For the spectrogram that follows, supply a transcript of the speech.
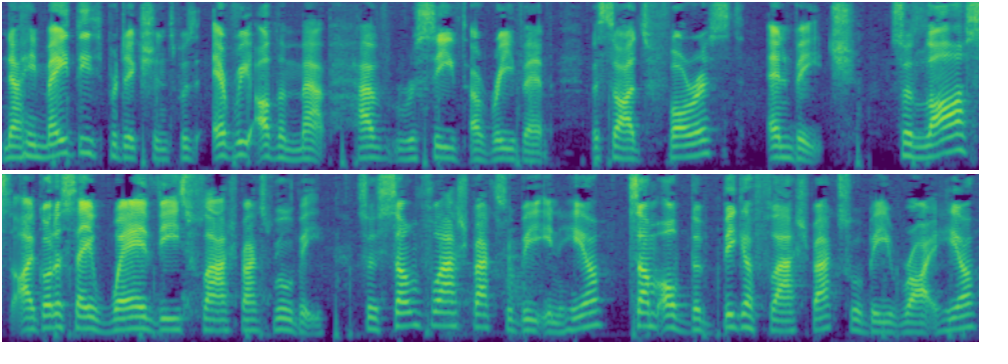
Now, he made these predictions because every other map have received a revamp besides forest and beach. So last, I gotta say where these flashbacks will be. So some flashbacks will be in here, some of the bigger flashbacks will be right here,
